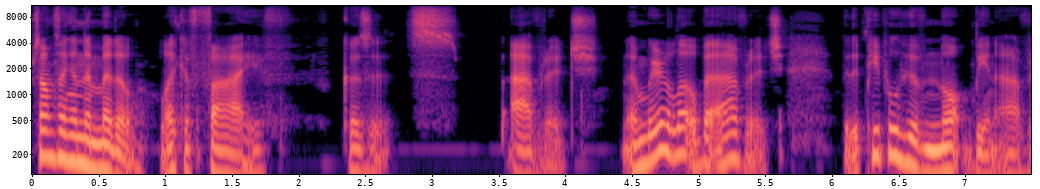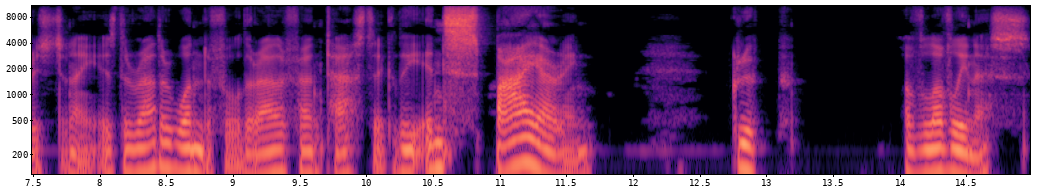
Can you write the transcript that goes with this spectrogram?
something in the middle, like a five, because it's average. And we're a little bit average. But the people who have not been average tonight is the rather wonderful, the rather fantastic, the inspiring group of loveliness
